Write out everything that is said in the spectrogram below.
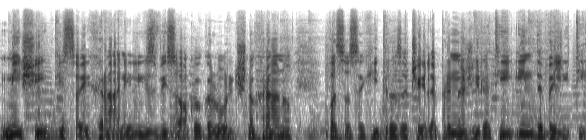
Miši, ki so jih hranili z visoko kalorično hrano, pa so se hitro začele prenažirati in debeliti.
